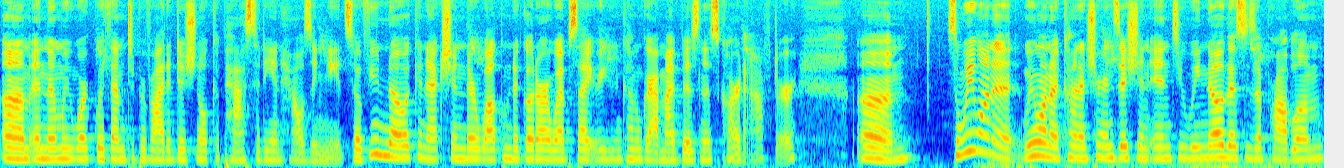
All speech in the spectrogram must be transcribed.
um, and then we work with them to provide additional capacity and housing needs. So if you know a connection, they're welcome to go to our website or you can come grab my business card after. Um, so we want to we want to kind of transition into we know this is a problem.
